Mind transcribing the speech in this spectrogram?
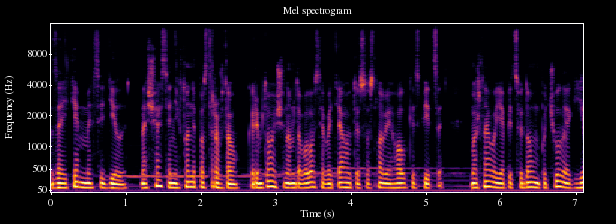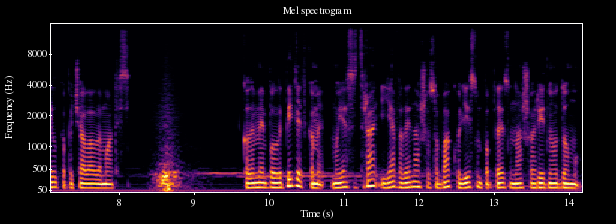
за яким ми сиділи. На щастя, ніхто не постраждав, крім того, що нам довелося витягувати соснові голки з піци. Можливо, я підсвідомо почула, як гілка почала ламатись. Коли ми були підлітками, моя сестра і я вели нашу собаку лісом поблизу нашого рідного дому.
